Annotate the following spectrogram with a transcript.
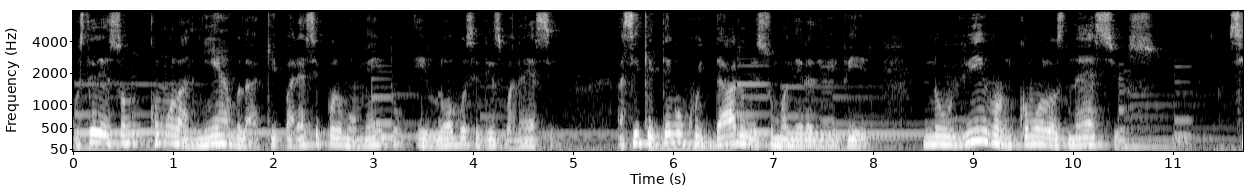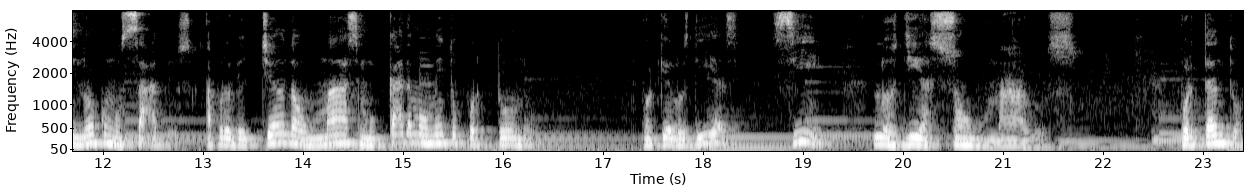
Ustedes são como a niebla que parece por um momento e logo se desvanece. Assim que tenham cuidado de sua maneira de viver. Não vivam como os necios, sino como sábios, aproveitando ao máximo cada momento oportuno. Porque os dias, sim, os dias são malos. Portanto,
